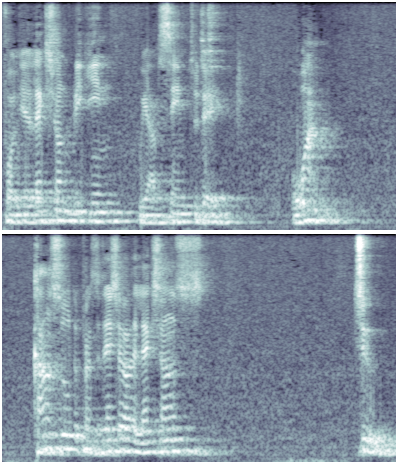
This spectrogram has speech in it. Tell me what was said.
for the election rigging we have seen today. One, cancel the presidential elections. Two,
